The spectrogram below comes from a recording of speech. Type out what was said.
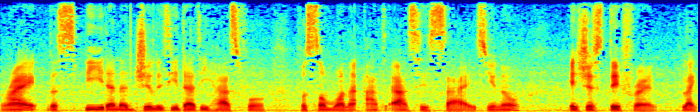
Right? The speed and agility that he has for for someone at as his size, you know, it's just different. Like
